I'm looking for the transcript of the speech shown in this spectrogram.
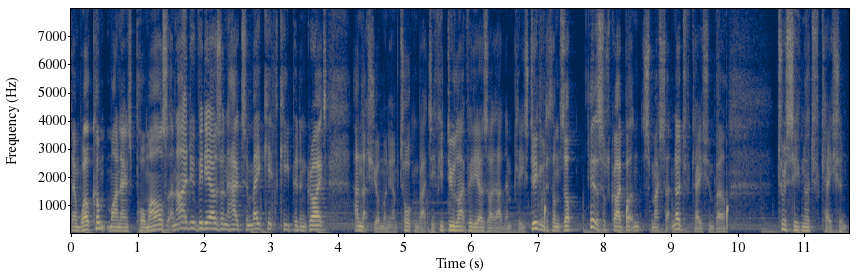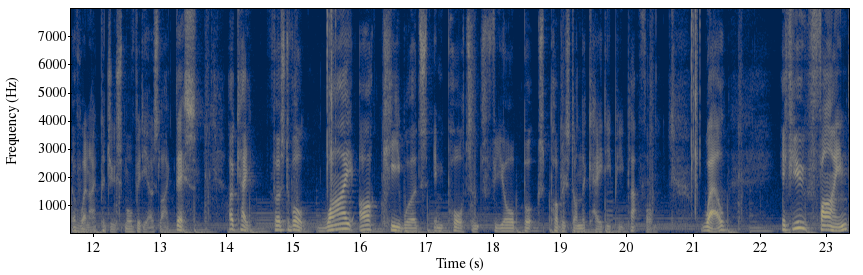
then welcome. My name's Paul Marles and I do videos on how to make it, keep it and grow it. And that's your money I'm talking about. If you do like videos like that, then please do give it a thumbs up, hit the subscribe button, smash that notification bell to receive notification of when I produce more videos like this. Okay, first of all, why are keywords important for your books published on the KDP platform? Well, if you find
